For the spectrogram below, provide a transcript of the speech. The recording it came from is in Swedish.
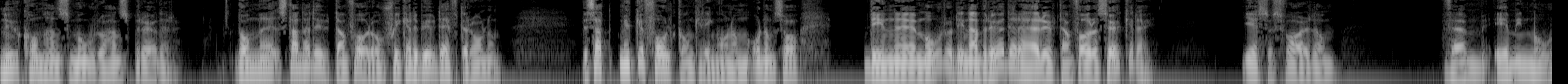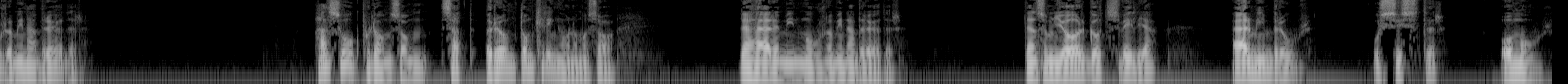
Nu kom hans mor och hans bröder. De eh, stannade utanför och skickade bud efter honom. Det satt mycket folk omkring honom och de sa Din eh, mor och dina bröder är här utanför och söker dig. Jesus svarade dem Vem är min mor och mina bröder? Han såg på dem som satt runt omkring honom och sa Det här är min mor och mina bröder. Den som gör Guds vilja är min bror och syster och mor.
